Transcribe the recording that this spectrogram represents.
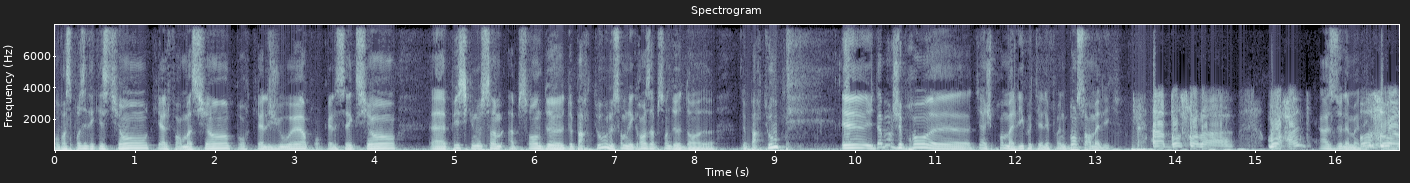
on va se poser des questions. Quelle formation? Pour quel joueur? Pour quelle section? Puisque nous sommes absents de, de partout, nous sommes les grands absents de, partout. D'abord, je prends, tiens, je prends Malik au téléphone. Bonsoir Malik. Ah, bonsoir Mohamed. Bonsoir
